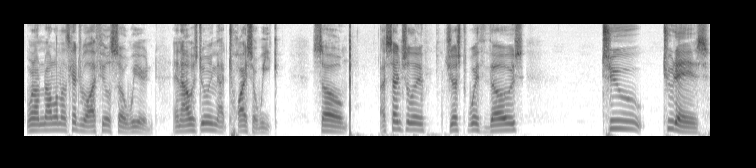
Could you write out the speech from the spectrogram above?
when I'm not on that schedule, I feel so weird. And I was doing that twice a week. So essentially, just with those two two days,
